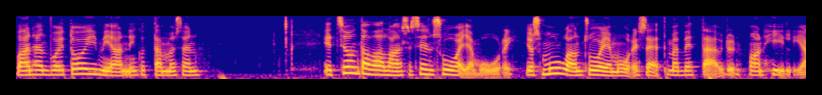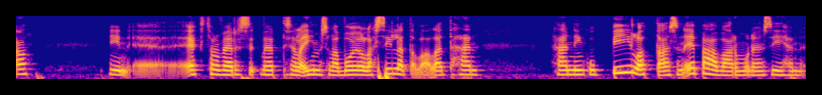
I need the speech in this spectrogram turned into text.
vaan hän voi toimia niin kuin tämmöisen, että se on tavallaan se sen suojamuuri. Jos mulla on suojamuuri se, että mä vetäydyn, mä oon hiljaa, niin eh, ekstrovertisella ihmisellä voi olla sillä tavalla, että hän – hän niin kuin piilottaa sen epävarmuuden siihen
